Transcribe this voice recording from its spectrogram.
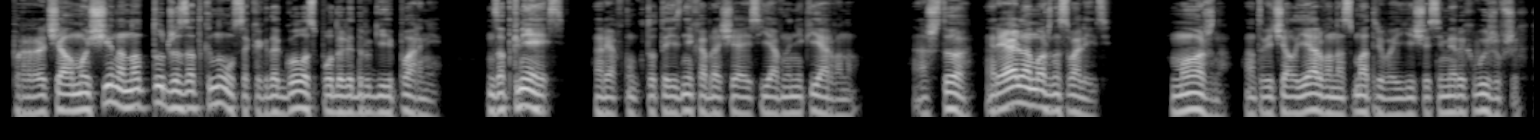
— прорычал мужчина, но тут же заткнулся, когда голос подали другие парни. «Заткнись!» — рявкнул кто-то из них, обращаясь явно не к Ярвану. «А что, реально можно свалить?» «Можно», — отвечал Ярван, осматривая еще семерых выживших,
